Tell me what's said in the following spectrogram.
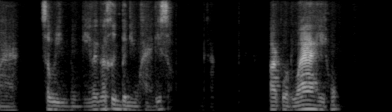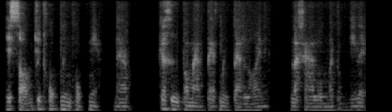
มาสวิงตรงนี้แล้วก็ขึ้นเป็น new high ที่สองนะครับ ปรากฏว่าไอ้หกไอ้สองจุดหกหนึ่งหกเนี่ยนะครับ ก็คือประมาณแปดหมื่นแปดร้อยเนี่ยราคาลงมาตรงนี้เลย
